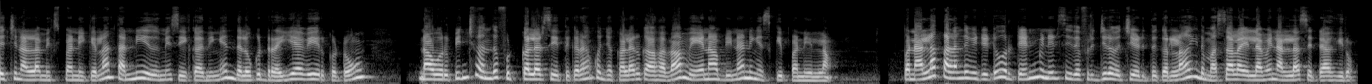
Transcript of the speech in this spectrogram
வச்சு நல்லா மிக்ஸ் பண்ணிக்கலாம். தண்ணி எதுவுமே சேர்க்காதீங்க. இந்தளவுக்கு ட்ரையாகவே இருக்கட்டும். நான் ஒரு பிஞ்ச் வந்து ஃபுட் கலர் சேர்த்துக்கிறேன். கொஞ்சம் கலருக்காக தான். வேணாம் அப்படின்னா நீங்கள் ஸ்கிப் பண்ணிடலாம். இப்போ நல்லா கலந்து விட்டுட்டு ஒரு டென் மினிட்ஸ் இதை ஃப்ரிட்ஜில் வச்சு எடுத்துக்கலாம். இது மசாலா எல்லாமே நல்லா செட் ஆகிரும்.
